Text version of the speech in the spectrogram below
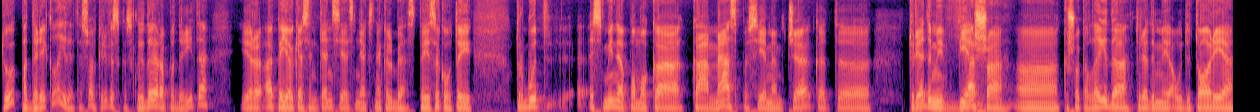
tu padarai klaidą, tiesiog ir viskas. Klaida yra padaryta ir apie jokias intencijas niekas nekalbės. Tai sakau, tai turbūt esminė pamoka, ką mes pasiemėm čia, kad uh, turėdami viešą uh, kažkokią laidą, turėdami auditoriją,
